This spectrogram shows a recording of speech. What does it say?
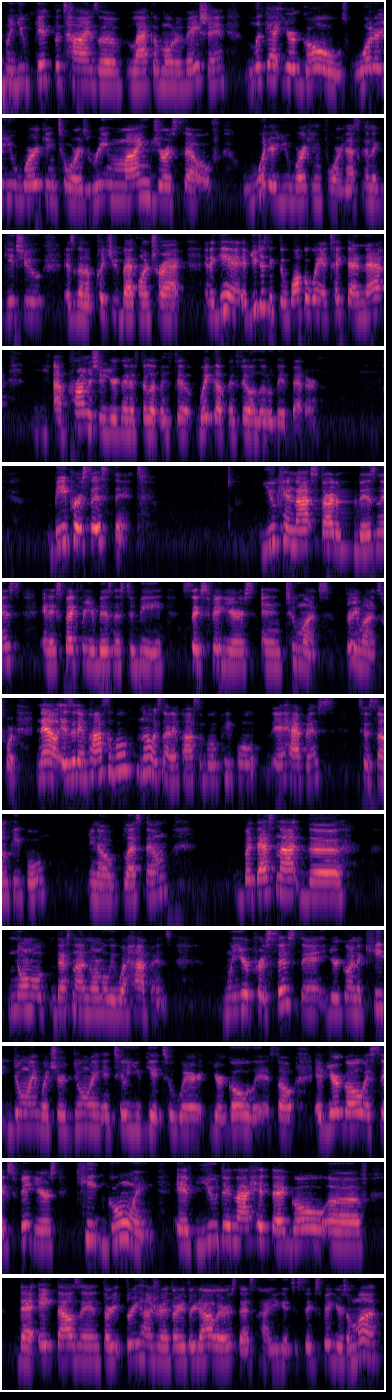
when you get the times of lack of motivation, look at your goals. What are you working towards? Remind yourself what are you working for? And that's going to get you, it's going to put you back on track. And again, if you just need to walk away and take that nap, I promise you, you're going to fill up and feel, wake up and feel a little bit better. Be persistent. You cannot start a business and expect for your business to be six figures in two months three months for now is it impossible? No it's not impossible. People it happens to some people you know bless them. But that's not the normal that's not normally what happens. When you're persistent you're going to keep doing what you're doing until you get to where your goal is. So if your goal is six figures keep going. If you did not hit that goal of that $8,333, that's how you get to six figures a month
